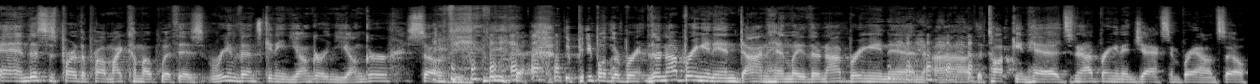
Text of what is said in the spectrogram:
And this is part of the problem I come up with is reInvent's getting younger and younger. So the, the, uh, the people they're bring, they're not bringing in Don Henley. They're not bringing in uh, the talking heads. They're not bringing in Jackson Browne. So,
